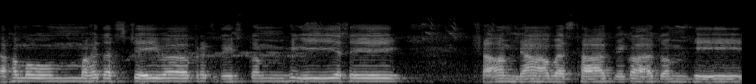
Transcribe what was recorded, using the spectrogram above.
अहमों महतश्चैव प्रकृतिस्त्वं हि गीयसे। साम्यावस्थात्मिका त्वं हि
